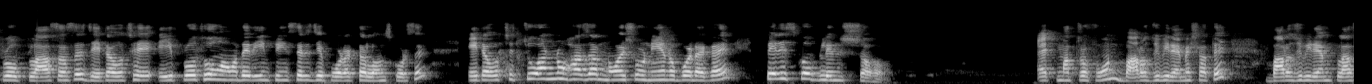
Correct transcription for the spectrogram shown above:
প্রো প্লাস আছে, যেটা হচ্ছে এই প্রথম আমাদের ইনফিনিক্সের যে প্রোডাক্টটা লঞ্চ করছে, এটা হচ্ছে চুয়ান্ন হাজার নয়শো নিরানব্বই টাকায় পেরিস্কোপ লেন্স সহ। একমাত্র ফোন বারো জিবি র্যামের সাথে, বারো জিবি র্যাম প্লাস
